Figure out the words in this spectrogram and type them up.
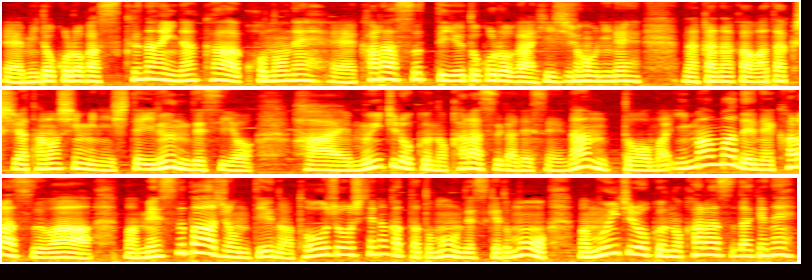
えー、見どころが少ない中、このね、えー、カラスっていうところが非常にね、なかなか私は楽しみにしているんですよ。はい。無一郎くんのカラスがですね、なんと、まあ、今までね、カラスは、まあ、メスバージョンっていうのは登場してなかったと思うんですけども、まあ、無一郎くんのカラスだけね、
